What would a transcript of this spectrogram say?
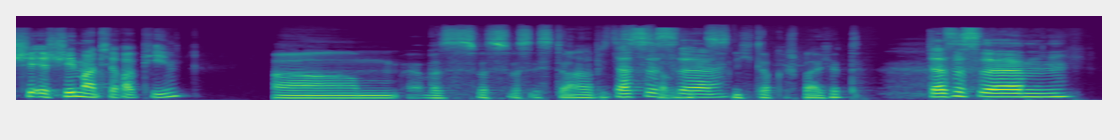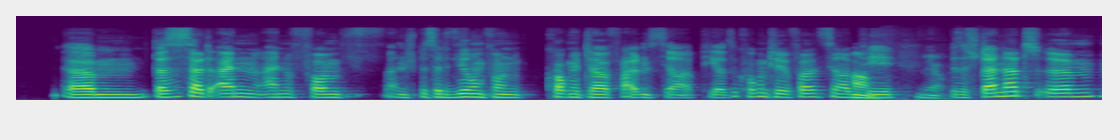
äh, Schematherapie. ähm, was, was, was ist da? Hab ich, Das das ist, äh, nicht abgespeichert. das ist, ähm, ähm, das ist halt ein, eine Form, eine Spezialisierung von kognitiver Verhaltenstherapie. Also kognitive Ah, Verhaltenstherapie ja. ist das Standard, ähm,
